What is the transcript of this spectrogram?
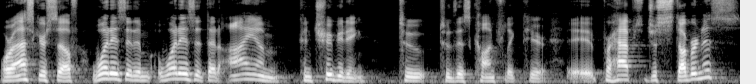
Or ask yourself, what is it, what is it that I am contributing to, to this conflict here? Uh, perhaps just stubbornness?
